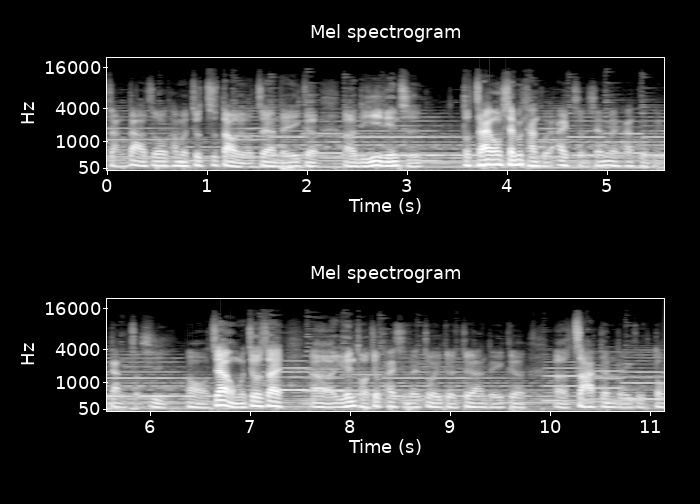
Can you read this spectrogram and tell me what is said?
长大之后他们就知道有这样的一个呃礼义廉耻。都在讲下面看鬼爱者，下面看鬼鬼当者。是。哦，这样我们就在呃源头就开始在做一个这样的一个呃扎根的一个动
